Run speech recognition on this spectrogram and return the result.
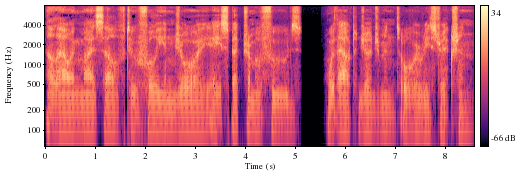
allowing myself to fully enjoy a spectrum of foods without judgment or restriction.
